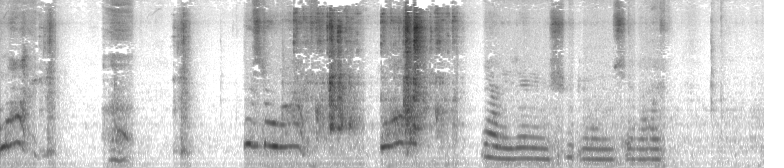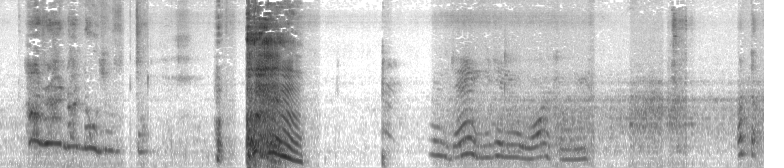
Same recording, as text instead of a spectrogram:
alive? He's still alive. What? Yeah, and he didn't even shoot you when he was still alive. How did I not know he was still? Dang, he didn't even want to kill me. What the?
